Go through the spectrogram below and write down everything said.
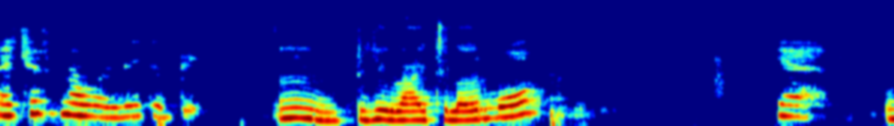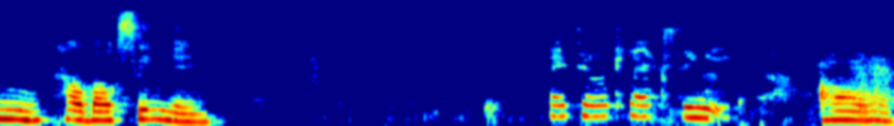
I just know a little bit. Mm. Do you like to learn more? Yes, Mm. How about singing? I don't like singing. Oh,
